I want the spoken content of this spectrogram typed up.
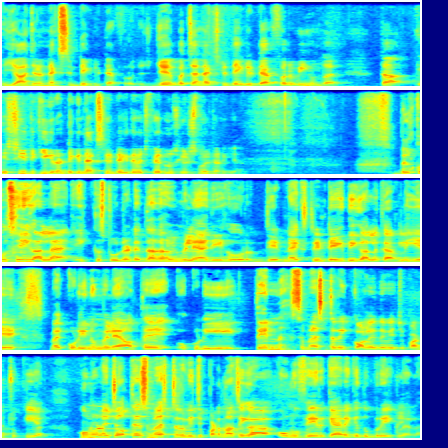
ਜਾਂ ਜਿਹੜਾ ਨੈਕਸਟ ਇਨਟੇਕ ਲਈ ਡੈਫਰ ਹੋ ਜਾਏ ਜੇ ਬੱਚਾ ਨੈਕਸਟ ਇਨਟੇਕ ਲਈ ਡੈਫਰ ਵੀ ਹੁੰਦਾ ਹੈ ਤਾਂ ਇਸ ਚੀਜ਼ ਦੀ ਕੀ ਗਾਰੰਟੀ ਕਿ ਨੈਕਸਟ ਇਨਟੇਕ ਦੇ ਵਿੱਚ ਫਿਰ ਉਹਨੂੰ ਸੀਟਸ ਮਿਲ ਜਾਣਗੀਆਂ? ਬਿਲਕੁਲ ਸਹੀ ਗੱਲ ਹੈ। ਇੱਕ ਸਟੂਡੈਂਟ ਇਦਾਂ ਦਾ ਵੀ ਮਿਲਿਆ ਜੀ ਹੋਰ ਜੇ ਨੈਕਸਟ ਇਨਟੇਕ ਦੀ ਗੱਲ ਕਰ ਲਈਏ ਮੈਂ ਕੁੜੀ ਨੂੰ ਮਿਲਿਆ ਉੱਥੇ ਉਹ ਕੁੜੀ 3 ਸਮੈਸਟਰ ਇੱਕ ਕਾਲਜ ਦੇ ਵਿੱਚ ਪੜ੍ਹ ਚੁੱਕੀ ਆ। ਹੁਣ ਉਹਨੇ ਚੌਥੇ ਸਮੈਸਟਰ ਵਿੱਚ ਪੜ੍ਹਨਾ ਸੀਗਾ ਉਹਨੂੰ ਫੇਰ ਕਹਿ ਰਹੇ ਕਿ ਤੂੰ ਬ੍ਰੇਕ ਲੈ ਲੈ।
